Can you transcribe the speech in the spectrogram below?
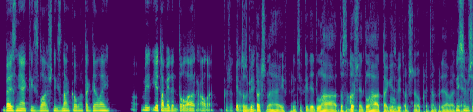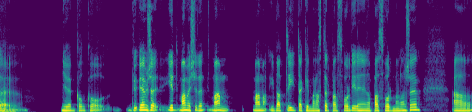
bez nejakých zvláštnych znakov a tak ďalej. Je tam jeden dolár, ale akože to je, je to okay. zbytočné, hej, v princípe, keď je dlhá, dostatočne dlhá, tak je zbytočné úplne tam pridávať. Myslím, nejaké... že neviem koľko, viem, že je, mám ešte jeden, mám, mám iba tri také master passwordy, jeden je na password manager a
